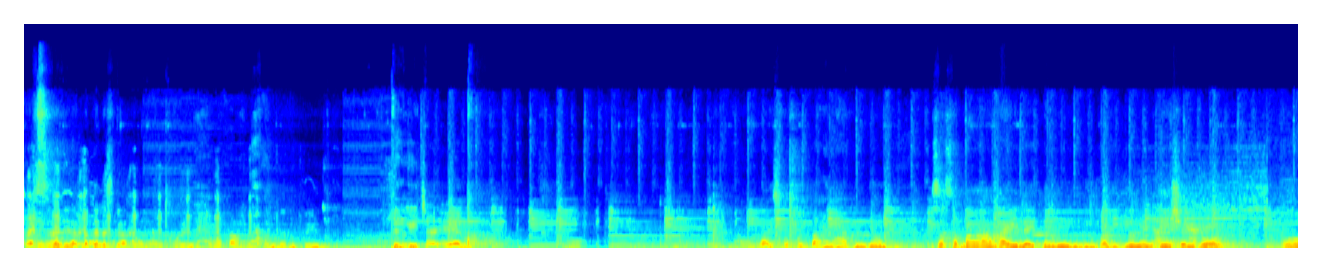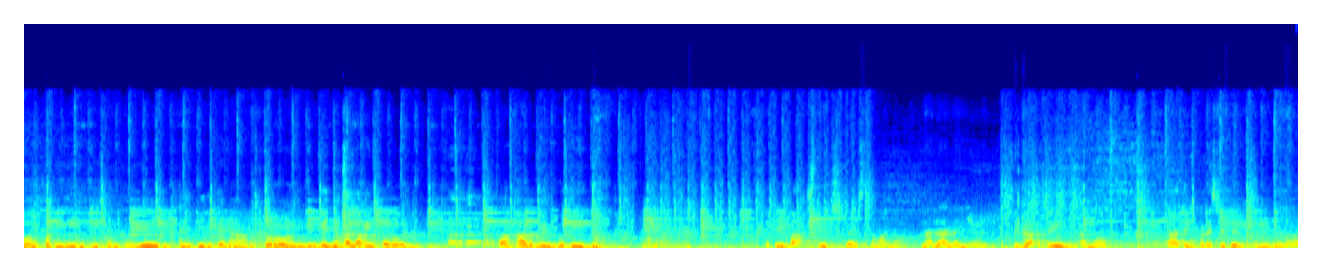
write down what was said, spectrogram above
sabi nga nila, madalas nga itong umuuwi, tumatambay banda rito yun. Ito yung HRM. Oh. Ako guys, pupuntahan natin yun. Isa sa mga highlight ng pagiging antisan ko, o yung pagiging antisan ko, yung bibili ka ng turon, yung ganyang kalaking turon. Pakakala mo yung butido. Ito yung backstage guys ng ano, naalala niyo yun. Siga, ito yung ano, dating president, ano di ba?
